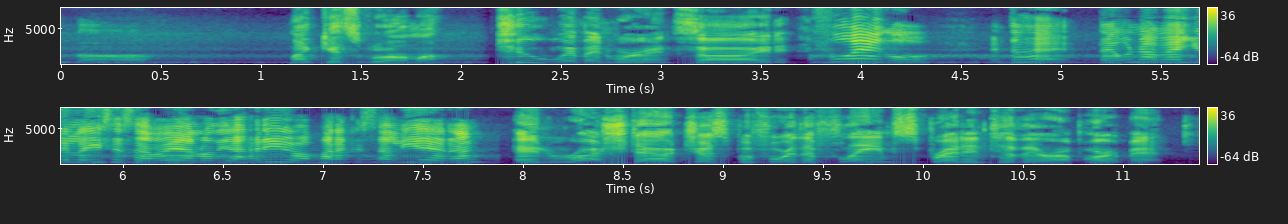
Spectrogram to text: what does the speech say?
in the my kid's grandma. Two women were inside fuego. Entonces, de una vez yo le hice saber a los de arriba para que salieran. and rushed out just before the flames spread into their apartment.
